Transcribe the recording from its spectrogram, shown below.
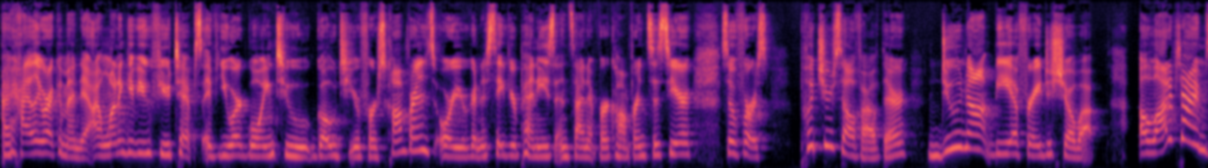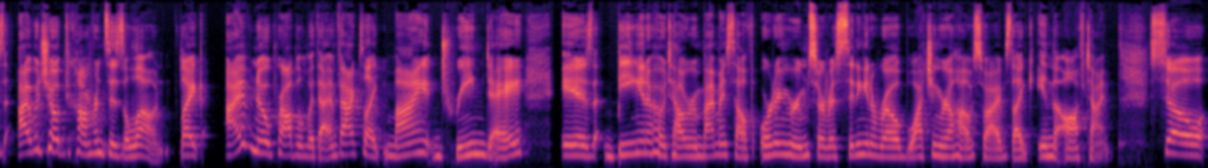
I highly recommend it. I want to give you a few tips if you are going to go to your first conference or you're going to save your pennies and sign up for a conference this year. So, first, put yourself out there. Do not be afraid to show up a lot of times I would show up to conferences alone. Like, I have no problem with that. In fact, like my dream day is being in a hotel room by myself, ordering room service, sitting in a robe, watching Real Housewives, like in the off time. So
